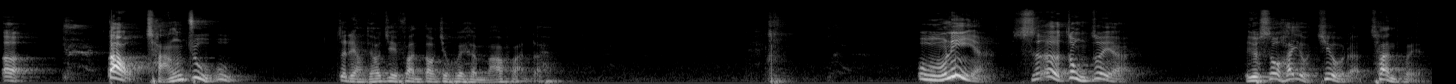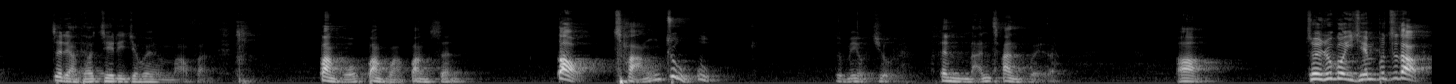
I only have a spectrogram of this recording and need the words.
二，道常住物。这两条戒犯道就会很麻烦的。忤逆啊，十二重罪啊，有时候还有救的，忏悔。这两条戒律就会很麻烦。谤佛、谤法、谤身，道。常住物就没有救了，很难忏悔了啊！所以如果以前不知道，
